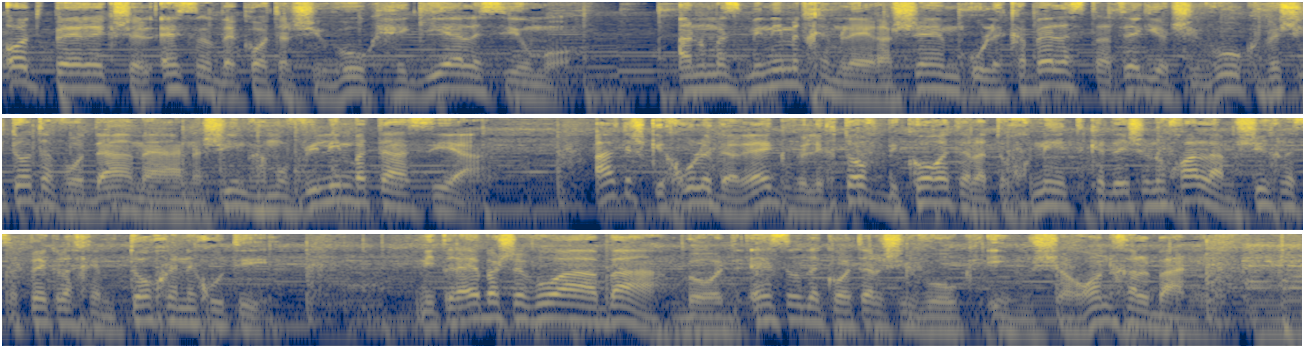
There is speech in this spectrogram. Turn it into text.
עוד פרק של 10 דקות על שיווק הגיע לסיומו. אנו מזמינים אתכם להירשם ולקבל אסטרטגיות שיווק ושיטות עבודה מהאנשים המובילים בתעשייה. אל תשכחו לדרג ולכתוב ביקורת על התוכנית כדי שנוכל להמשיך לספק לכם תוכן איכותי. נתראה בשבוע הבא בעוד 10 דקות על שיווק עם שרון חלבני.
